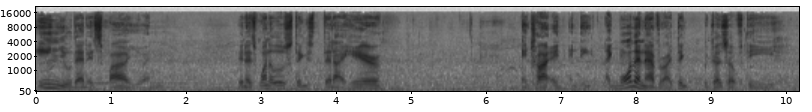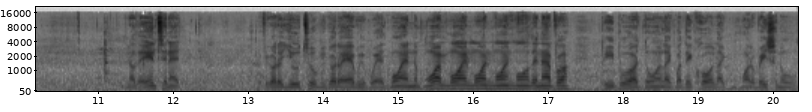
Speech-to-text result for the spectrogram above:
in you that inspires you, and and it's one of those things that I hear and try and, and like more than ever. I think because of the you know the internet. If you go to YouTube, you go to everywhere. More and more and more and more and more and more than ever, people are doing like what they call like motivational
